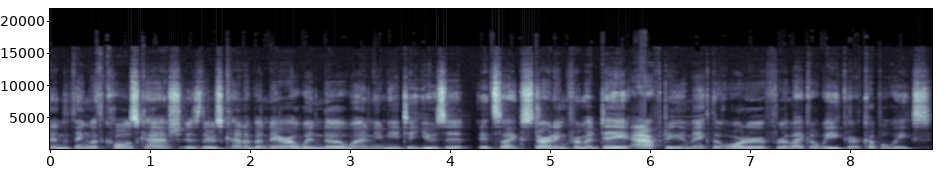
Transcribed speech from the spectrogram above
And the thing with Kohl's Cash is there's kind of a narrow window when you need to use it. It's like starting from a day after you make the order for like a week or a couple weeks.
